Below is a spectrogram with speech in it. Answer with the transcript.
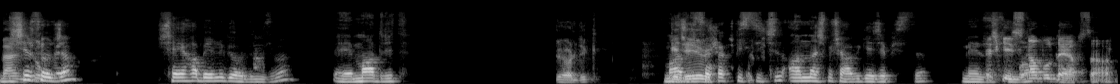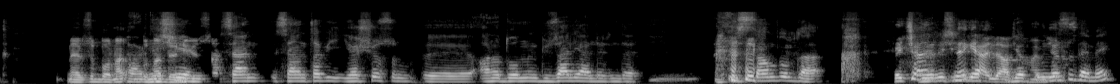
Ben bir şey çok- söyleyeceğim. Şey haberini gördünüz mü? Ee, Madrid. gördük. Madrid Gece sokak pisti için anlaşmış abi gece pisti. Mevzusunda. Keşke İstanbul'da yapsa artık. Mevzu buna, buna Kardeşim dönüyorsa. sen sen tabii yaşıyorsun e, Anadolu'nun güzel yerlerinde. İstanbul'da Geçen yarışın ne yap- geldi aklıma biliyor yapılması demek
